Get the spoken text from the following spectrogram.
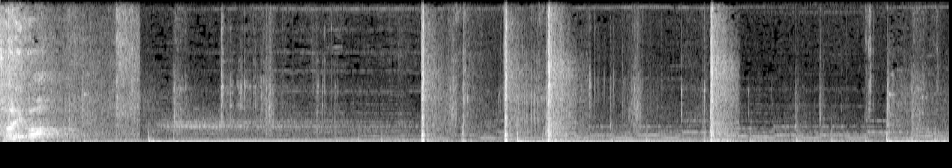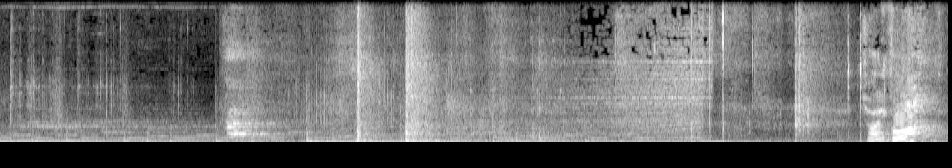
叫你哥。啊！叫你哥。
